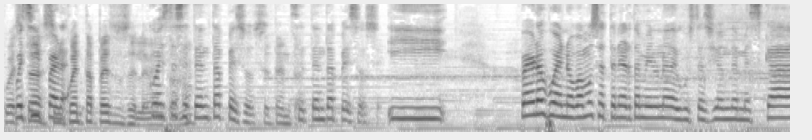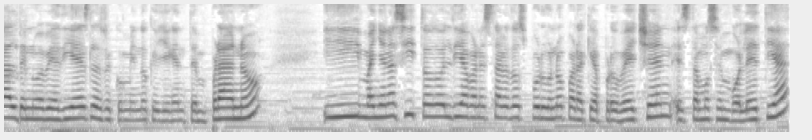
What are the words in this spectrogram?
cuesta 50 pesos el evento, Cuesta 70 pesos. 70. pesos. Y... Pero bueno, vamos a tener también una degustación de mezcal de 9 a 10. Les recomiendo que lleguen temprano. Y mañana sí, todo el día van a estar dos por uno para que aprovechen. Estamos en Boletia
